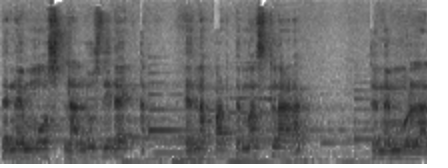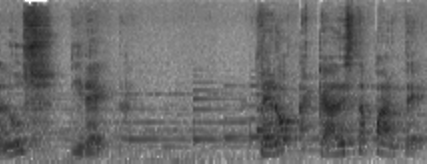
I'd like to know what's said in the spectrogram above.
tenemos la luz directa, es la parte más clara, tenemos la luz directa. Pero acá de esta parte,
